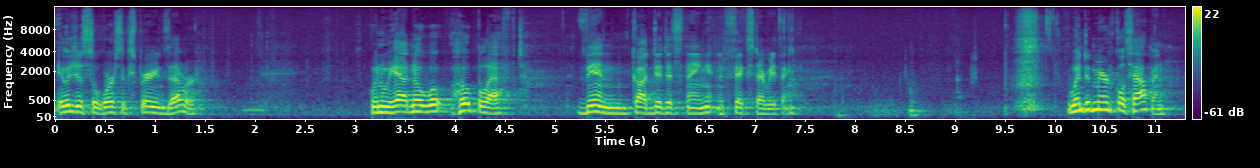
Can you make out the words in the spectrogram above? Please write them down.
it was just the worst experience ever. When we had no hope left, then God did his thing and fixed everything. When do miracles happen?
